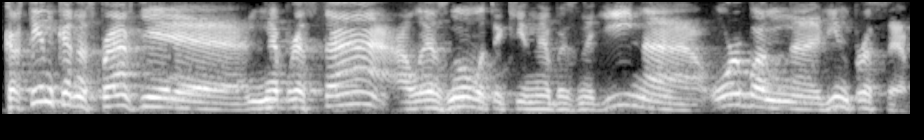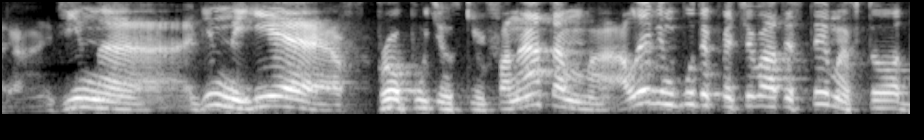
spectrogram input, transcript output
Картинка насправді непроста, але знову таки не безнадійна. Орбан він про себе. Він він не є пропутінським фанатом, але він буде працювати з тими, хто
